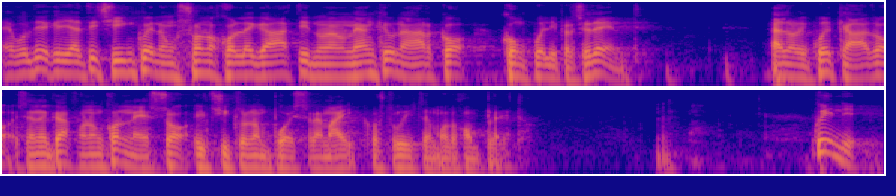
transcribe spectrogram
e vuol dire che gli altri 5 non sono collegati, non hanno neanche un arco con quelli precedenti allora in quel caso, essendo il grafo non connesso, il ciclo non può essere mai costruito in modo completo. Quindi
